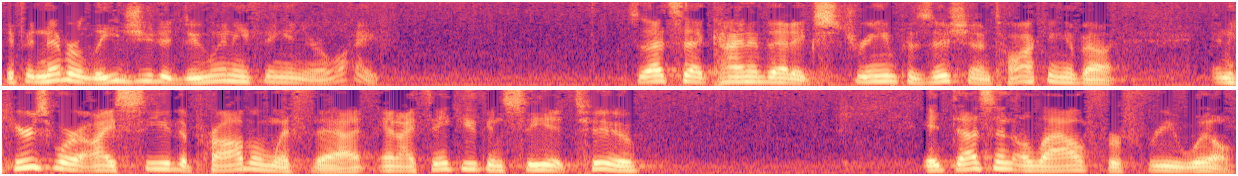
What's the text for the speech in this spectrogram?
if it never leads you to do anything in your life? So that's that kind of that extreme position I'm talking about. And here's where I see the problem with that, and I think you can see it too. It doesn't allow for free will.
